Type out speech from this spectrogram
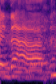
right now.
